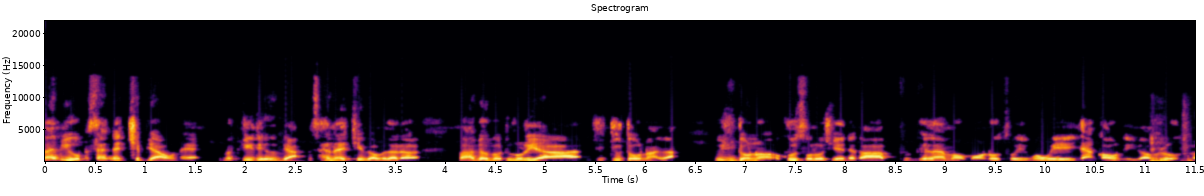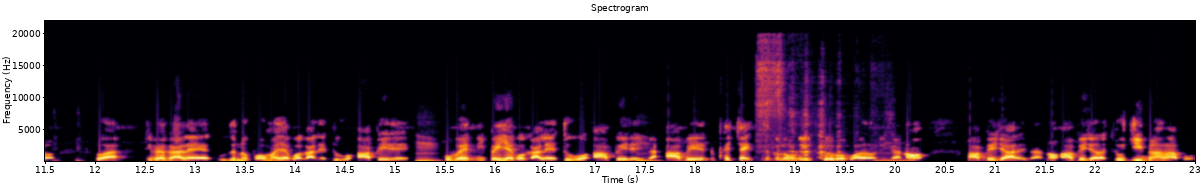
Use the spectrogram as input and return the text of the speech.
တိုင်းပြည်ကိုပါဇက်နဲ့ချစ်ပြအောင်နဲ့မပြည်သေးဘူးဗျပါဇက်နဲ့ချစ်ပြပါဇက်တော့ဘာပြောပြောသူတို့တွေက YouTube တုံးတာဗျ လူကြီးတော့တော့အခုဆိုလို့ရှိရင်တကားဖီလန်မောင်မောင်တို့ဆိုရင်ဝင်ဝေးရမ်းကောင်းနေရောဘလို့ဆိုတော့သူကဒီဘက်ကလည်းဦးဇင်းတို့ဘောမရက်ကွက်ကလည်းသူ့ကိုအားပေးတယ်ဟိုဘက်နီးပိတ်ရက်ကွက်ကလည်းသူ့ကိုအားပေးတယ်ဗျအားပေးတယ်တစ်ဖက်ကြိုက်စကလုံးလေးတွေ့ပေါ်သွားတော့ဒီကနော်အားပေးကြတယ်ဗျနော်အားပေးကြတော့လူကြီးများတာပေါ့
